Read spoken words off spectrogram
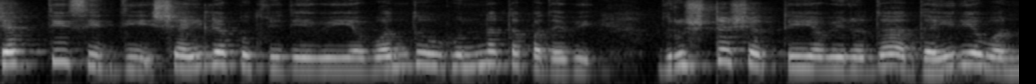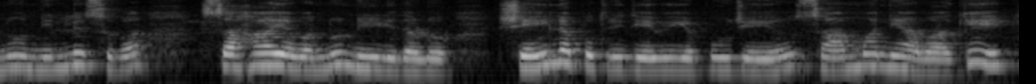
ಶಕ್ತಿ ಸಿದ್ಧಿ ಶೈಲಪುತ್ರಿ ದೇವಿಯ ಒಂದು ಉನ್ನತ ಪದವಿ, ದುಷ್ಟಶಕ್ತಿಯ ವಿರುದ್ಧ ಧೈರ್ಯವನ್ನು ನಿಲ್ಲಿಸುವ ಸಹಾಯವನ್ನು ನೀಡಿದಳು. ಶೈಲಪುತ್ರಿ ದೇವಿಯ ಪೂಜೆಯು ಸಾಮಾನ್ಯವಾಗಿ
